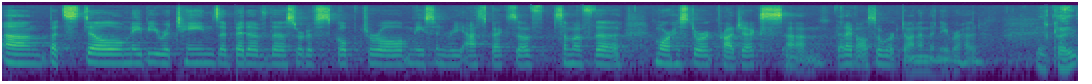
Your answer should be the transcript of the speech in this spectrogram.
um, but still maybe retains a bit of the sort of sculptural masonry aspects of some of the more historic projects um, that I've also worked on in the neighborhood. Okay,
